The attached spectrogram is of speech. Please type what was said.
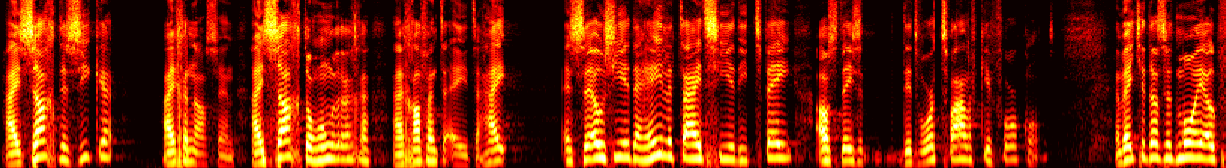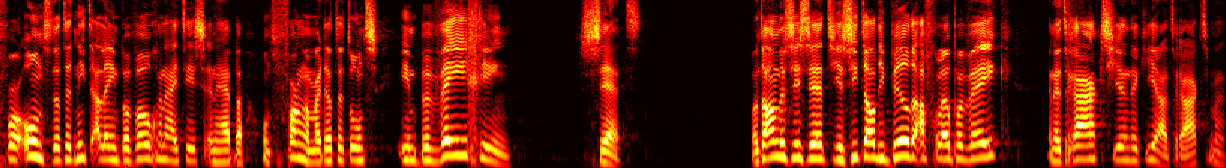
Hij zag de zieken, hij genas hen. Hij zag de hongerigen, hij gaf hen te eten. Hij, en zo zie je de hele tijd zie je die twee, als deze, dit woord twaalf keer voorkomt. En weet je, dat is het mooie ook voor ons, dat het niet alleen bewogenheid is en hebben ontvangen, maar dat het ons in beweging zet. Want anders is het, je ziet al die beelden afgelopen week en het raakt je en denk je, ja, het raakt me.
